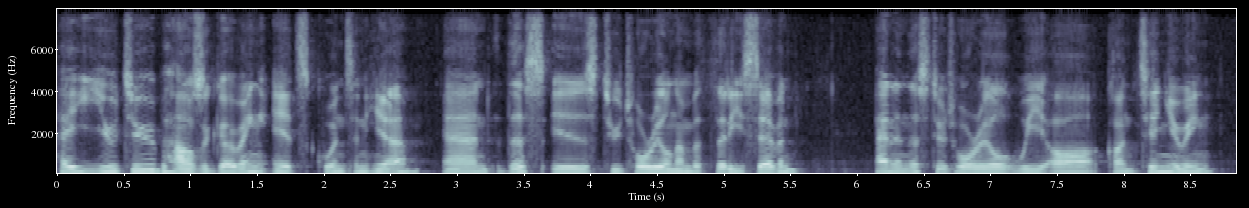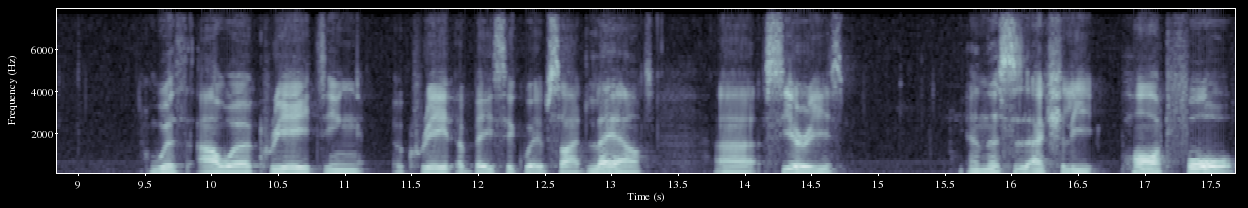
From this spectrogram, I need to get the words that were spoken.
Hey YouTube, how's it going? It's Quentin here and this is tutorial number 37 and in this tutorial we are continuing with our creating uh, create a basic website layout uh, series. And this is actually part 4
